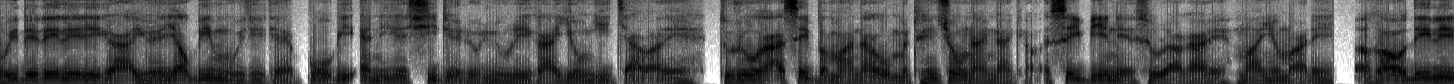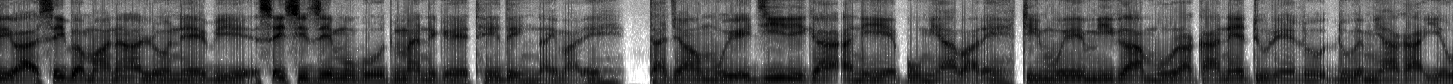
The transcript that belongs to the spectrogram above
ငွေသေးသေးလေးတွေကအရွယ်ရောက်ပြီးငွေတွေတဲ့ပိုပြီးအန္တရာယ်ရှိတယ်လို့လူတွေကယုံကြည်ကြပါတယ်သူတို့ကအစိတ်ပမာဏကိုမထိန်းချုပ်နိုင်တာကြောင့်အစိတ်ပြင်းနေဆိုတာကလည်းမှားယွင်းပါတယ်အကောင်အသေးလေးတွေကအစိတ်ပမာဏအလွန်နေပြီးအစိတ်စည်းစိမ်မှုကိုတမန်တကယ်ထိန်းသိမ်းနိုင်ပါတယ်ဒါကြောင့်မွေအကြီးတွေကအန္တရာယ်ပိုများပါတယ်ဒီမွေမီးကမူရာကာနဲ့တူတယ်လို့လူအများကယုံ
